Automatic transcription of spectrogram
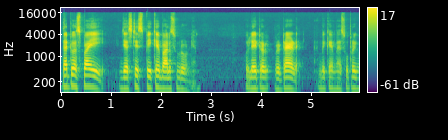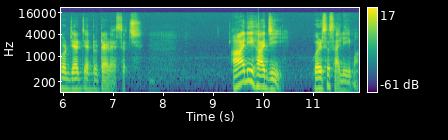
That was by Justice P.K. Balasubramanyan, who later retired became a Supreme Court judge and retired as such. Ali Haji versus Alima.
